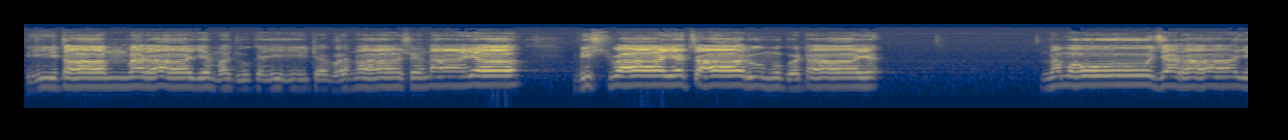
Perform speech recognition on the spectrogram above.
पीताम्बराय मधुकैटभनाशनाय विश्वाय चारुमुकुटाय नमो जराय।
